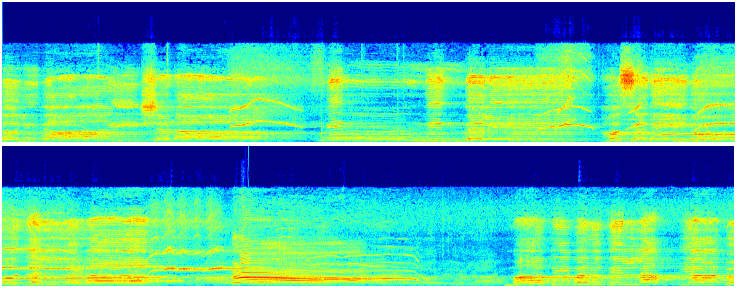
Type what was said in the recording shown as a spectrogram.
ನೀನೊಲಿದ ಈ ಕ್ಷಣ. ನಿನ್ನಿಂದಲೇ ಹೊಸದೇನೋ ತಲ್ಲಣ. ಮಾತೆ ಬರುತ್ತಿಲ್ಲ ಯಾಕೋ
